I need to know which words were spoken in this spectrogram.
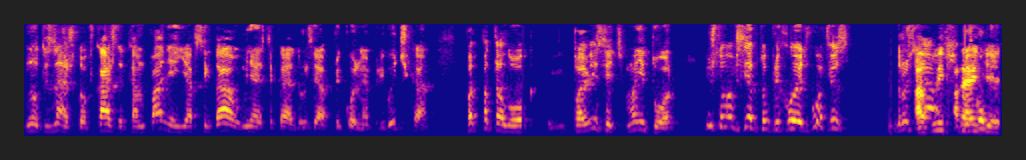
ну ты знаешь, что в каждой компании я всегда, у меня есть такая, друзья, прикольная привычка, под потолок повесить монитор, и чтобы все, кто приходит в офис, друзья, Отличная а идея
